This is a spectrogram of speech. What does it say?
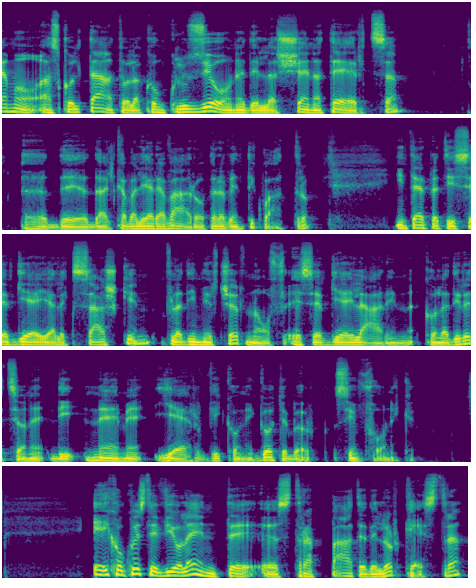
Abbiamo ascoltato la conclusione della scena terza eh, de, dal Cavaliere Avaro, opera 24, interpreti Sergei Alexashkin, Vladimir Chernov e Sergei Larin, con la direzione di Neme Jervi con i Göteborg Symphonic. E con queste violente eh, strappate dell'orchestra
